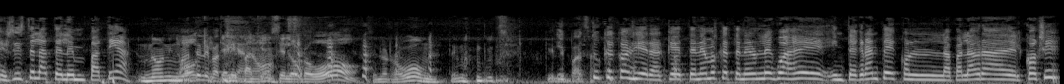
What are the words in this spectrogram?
Existe la telepatía. No, ninguna No, ¿qué telepatía, telepatía? no. Se lo robó. Se lo robó. ¿Qué le pasa? ¿Tú qué consideras? ¿Que tenemos que tener un lenguaje integrante con la palabra del coxis?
